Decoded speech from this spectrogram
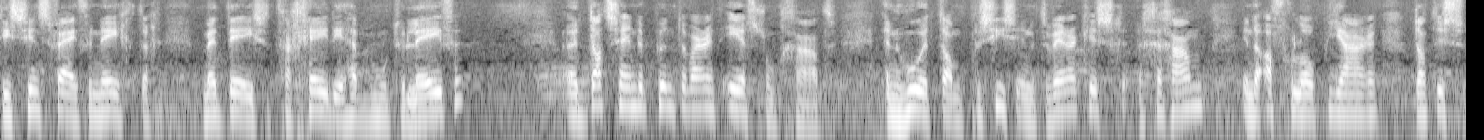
die sinds 95 met deze tragedie hebben moeten leven. Uh, dat zijn de punten waar het eerst om gaat. En hoe het dan precies in het werk is gegaan in de afgelopen jaren... dat is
